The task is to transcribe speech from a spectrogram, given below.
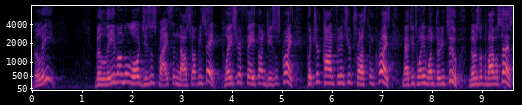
Believe. Believe on the Lord Jesus Christ and thou shalt be saved. Place your faith on Jesus Christ. Put your confidence, your trust in Christ. Matthew 21, 32. Notice what the Bible says.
